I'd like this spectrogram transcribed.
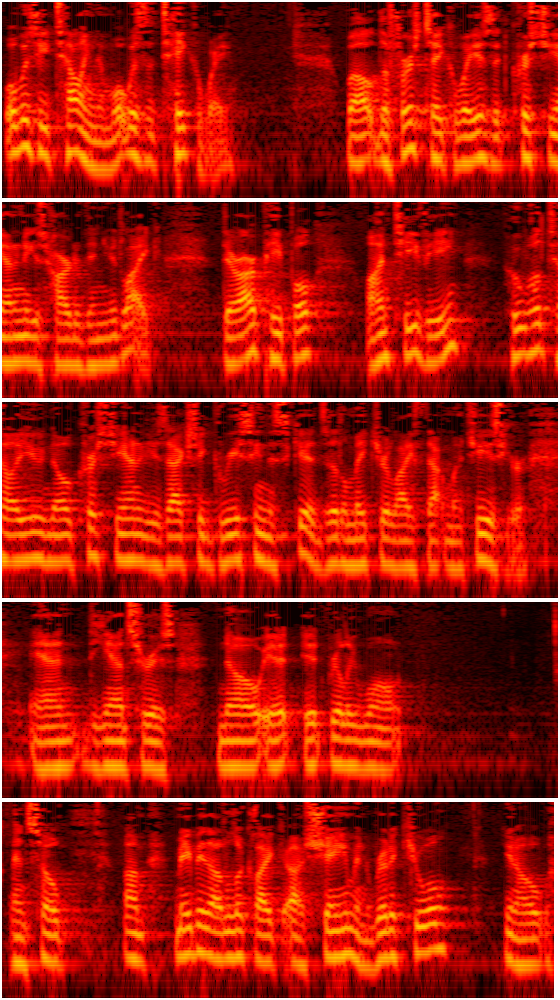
what was he telling them? What was the takeaway? Well, the first takeaway is that Christianity is harder than you'd like. There are people on TV who will tell you, no, Christianity is actually greasing the skids. It'll make your life that much easier. And the answer is, no, it, it really won't. And so, um, maybe that'll look like uh, shame and ridicule. You know,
